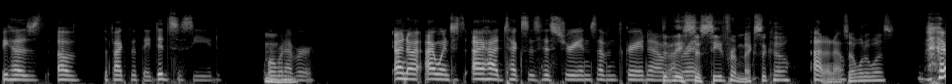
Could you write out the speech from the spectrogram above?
because of the fact that they did secede or Mhm. whatever. I know I went. To, I had Texas history in seventh grade. And I Did they remember it. secede from Mexico? I don't know. Is that what it was? I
